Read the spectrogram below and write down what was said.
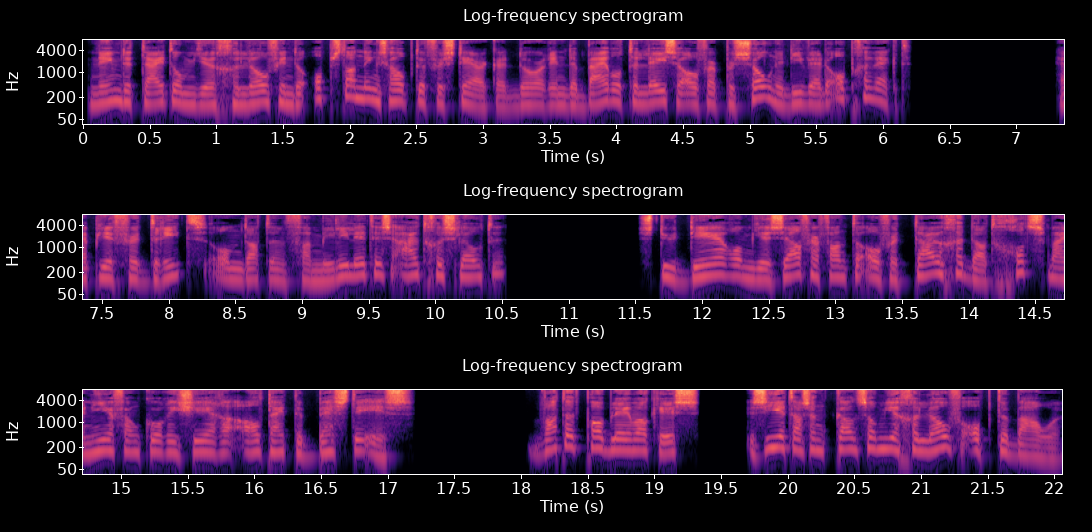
Neem de tijd om je geloof in de opstandingshoop te versterken door in de Bijbel te lezen over personen die werden opgewekt. Heb je verdriet omdat een familielid is uitgesloten? Studeer om jezelf ervan te overtuigen dat Gods manier van corrigeren altijd de beste is. Wat het probleem ook is, zie het als een kans om je geloof op te bouwen.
